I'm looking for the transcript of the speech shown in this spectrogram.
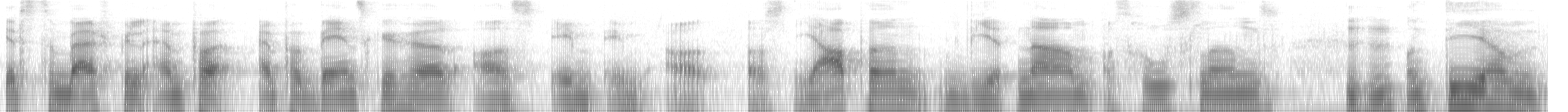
jetzt zum Beispiel ein paar, ein paar Bands gehört aus, eben, eben au- aus Japan, Vietnam, aus Russland. Und die haben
